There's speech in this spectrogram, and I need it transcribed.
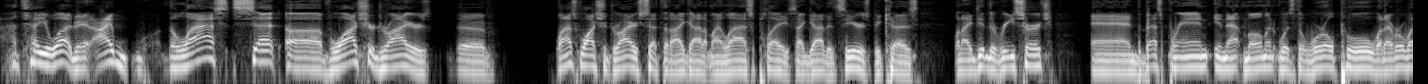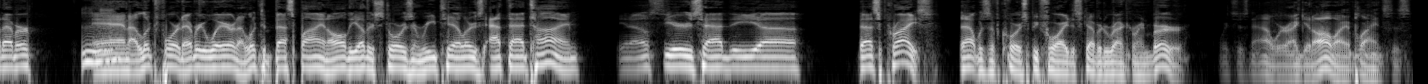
I'll tell you what, man, I the last set of washer dryers, the last washer dryer set that I got at my last place, I got at Sears because when I did the research and the best brand in that moment was the Whirlpool, whatever, whatever. And I looked for it everywhere and I looked at Best Buy and all the other stores and retailers at that time. You know, Sears had the uh, best price. That was, of course, before I discovered Recker and Boerger, which is now where I get all my appliances.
